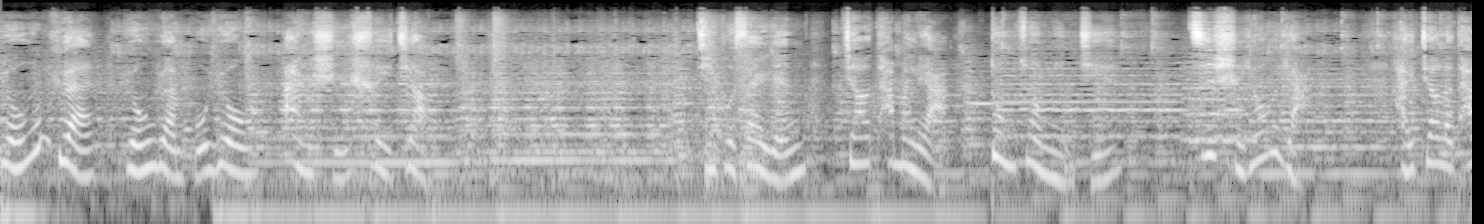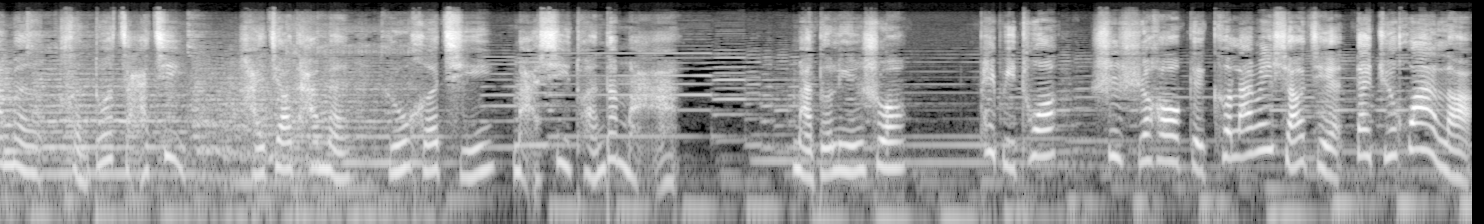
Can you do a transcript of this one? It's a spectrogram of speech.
永远永远不用按时睡觉。”吉普赛人教他们俩动作敏捷，姿势优雅，还教了他们很多杂技，还教他们如何骑马戏团的马。马德琳说：“佩比托，是时候给克拉薇小姐带句话了。”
